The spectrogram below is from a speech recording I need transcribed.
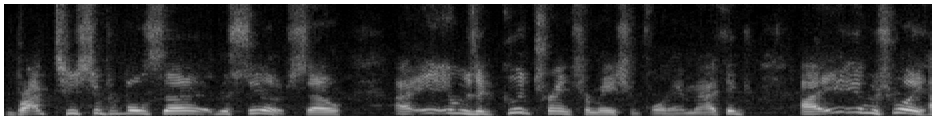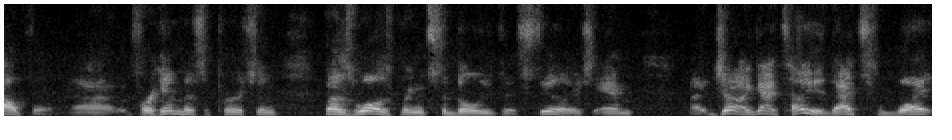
brought two Super Bowls uh, the Steelers. So uh, it, it was a good transformation for him, and I think uh, it, it was really helpful uh, for him as a person, but as well as bringing stability to the Steelers. And uh, Joe, I got to tell you, that's what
